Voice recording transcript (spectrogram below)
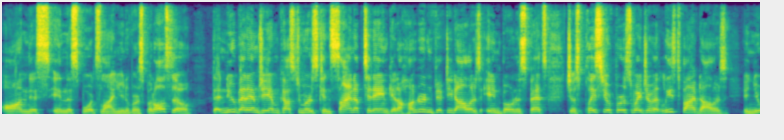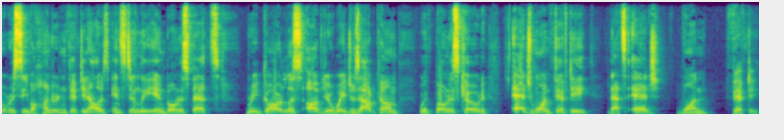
on this in the SportsLine universe, but also that new BetMGM customers can sign up today and get $150 in bonus bets. Just place your first wager of at least $5 and you'll receive $150 instantly in bonus bets, regardless of your wager's outcome, with bonus code EDGE150. That's EDGE150.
